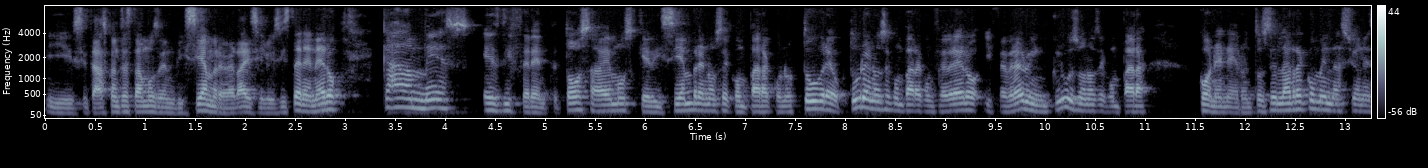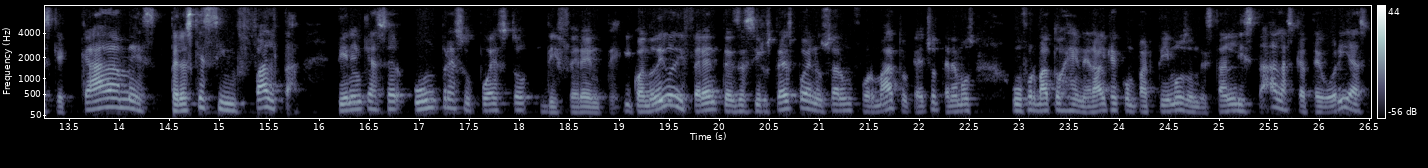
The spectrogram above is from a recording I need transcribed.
y si te das cuenta estamos en diciembre, ¿verdad? Y si lo hiciste en enero, cada mes es diferente. Todos sabemos que diciembre no se compara con octubre, octubre no se compara con febrero y febrero incluso no se compara con enero. Entonces la recomendación es que cada mes, pero es que sin falta, tienen que hacer un presupuesto diferente. Y cuando digo diferente, es decir, ustedes pueden usar un formato, que de hecho tenemos un formato general que compartimos donde están listadas las categorías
